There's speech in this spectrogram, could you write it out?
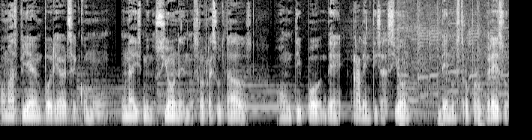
o más bien podría verse como una disminución en nuestros resultados o un tipo de ralentización de nuestro progreso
